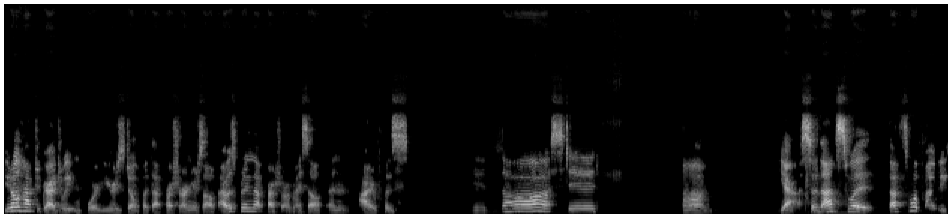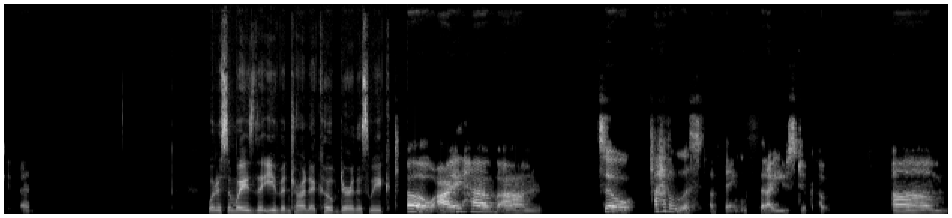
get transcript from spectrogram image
you don't have to graduate in four years. Don't put that pressure on yourself. I was putting that pressure on myself, and I was exhausted. Um, yeah. So that's what that's what my week has been. What are some ways that you've been trying to cope during this week? Oh, I have um, so I have a list of things that I use to cope. Um,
